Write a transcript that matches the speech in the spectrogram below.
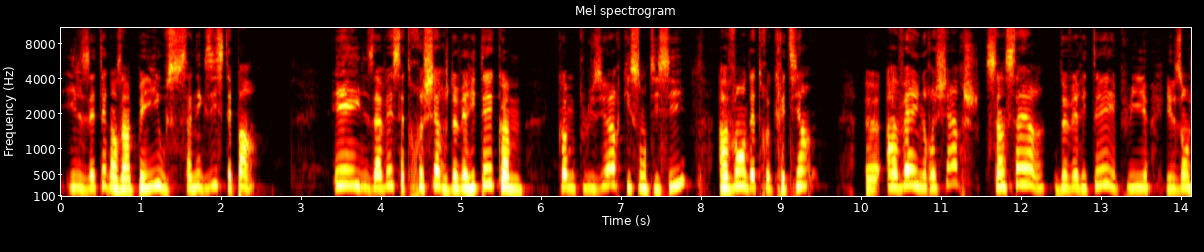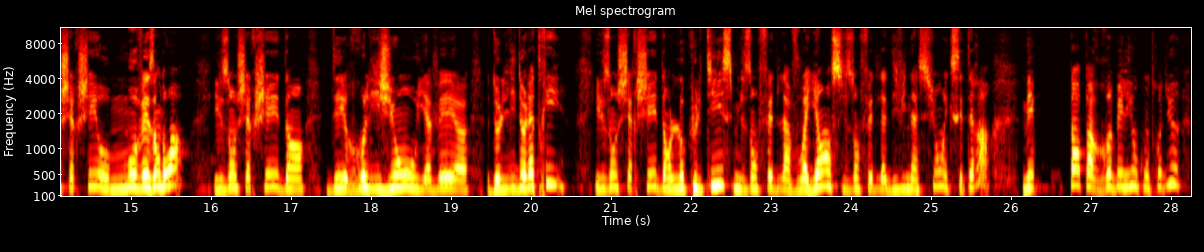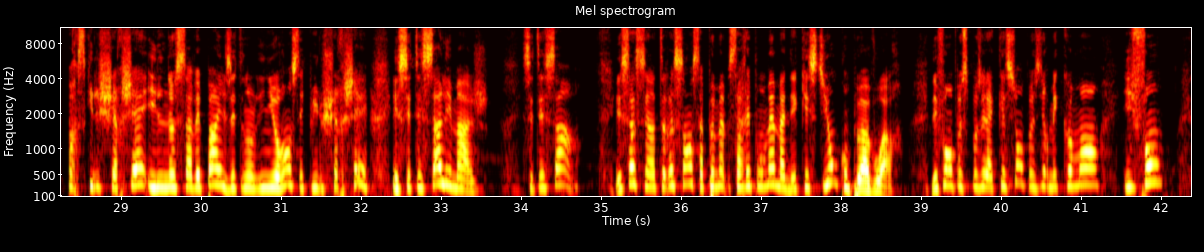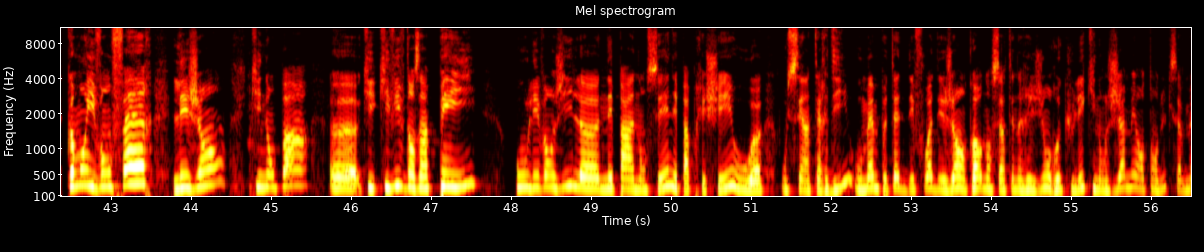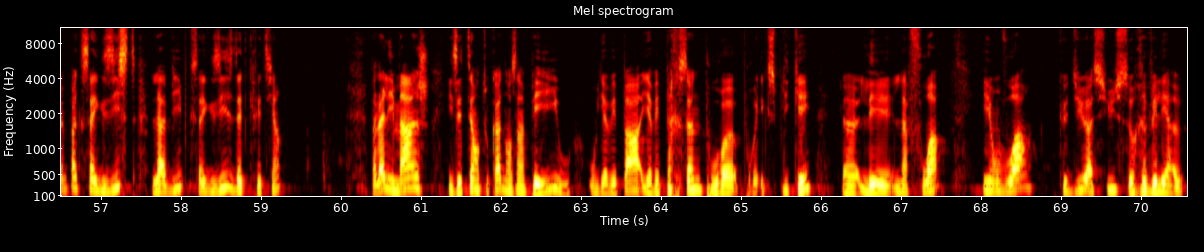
Ils étaient dans un pays où ça n'existait pas. Et ils avaient cette recherche de vérité comme comme plusieurs qui sont ici, avant d'être chrétiens, euh, avaient une recherche sincère de vérité et puis ils ont cherché au mauvais endroit. Ils ont cherché dans des religions où il y avait euh, de l'idolâtrie. Ils ont cherché dans l'occultisme, ils ont fait de la voyance, ils ont fait de la divination, etc. Mais pas par rébellion contre Dieu, parce qu'ils cherchaient, ils ne savaient pas, ils étaient dans l'ignorance et puis ils cherchaient. Et c'était ça les mages. C'était ça. Et ça, c'est intéressant, ça, peut même, ça répond même à des questions qu'on peut avoir. Des fois, on peut se poser la question, on peut se dire, mais comment ils font? Comment ils vont faire les gens qui, n'ont pas, euh, qui, vivent dans un pays où l'évangile euh, n'est pas annoncé, n'est pas prêché, ou euh, où c'est interdit, ou même peut-être des fois des gens encore dans certaines régions reculées qui n'ont jamais entendu, qui ne savent même pas que ça existe, la Bible, que ça existe d'être chrétien. Bah là, les mages, ils étaient en tout cas dans un pays où, où il n'y avait, avait personne pour, expliquer la foi. Et on voit que Dieu a su se révéler à eux.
